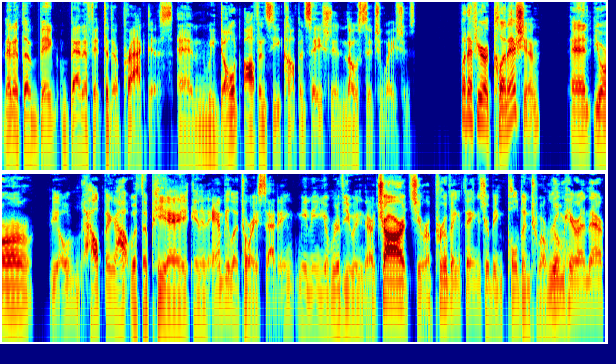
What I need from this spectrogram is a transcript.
then it's a big benefit to their practice. And we don't often see compensation in those situations. But if you're a clinician and you're you know, helping out with the PA in an ambulatory setting, meaning you're reviewing their charts, you're approving things, you're being pulled into a room here and there,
